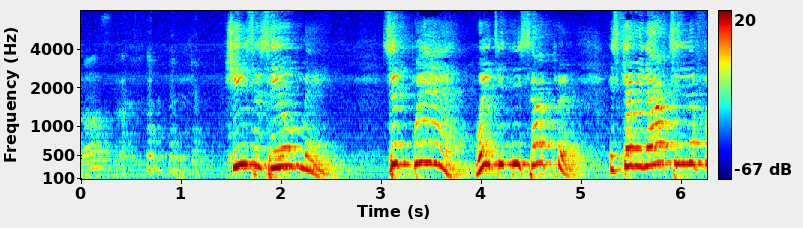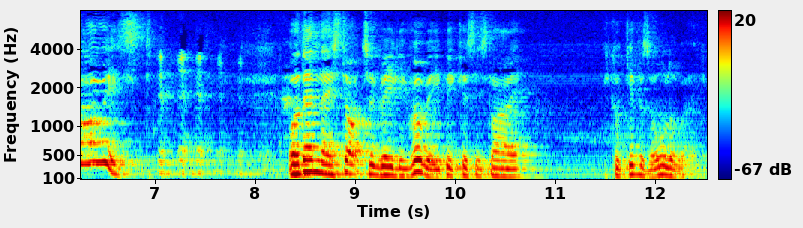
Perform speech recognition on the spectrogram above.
awesome. Jesus healed me. Said, where? Where did this happen? It's going out in the forest. well, then they start to really worry because it's like, he could give us all away.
